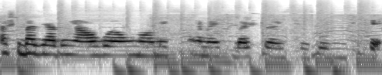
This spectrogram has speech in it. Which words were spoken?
acho que baseado em algo é um nome que remete bastante ao que a gente quer.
